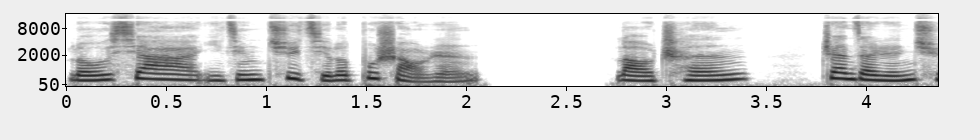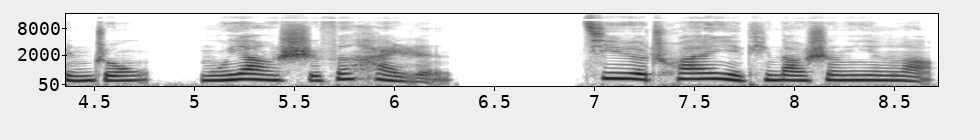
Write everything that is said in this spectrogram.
楼下已经聚集了不少人。老陈站在人群中，模样十分骇人。季月川也听到声音了，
